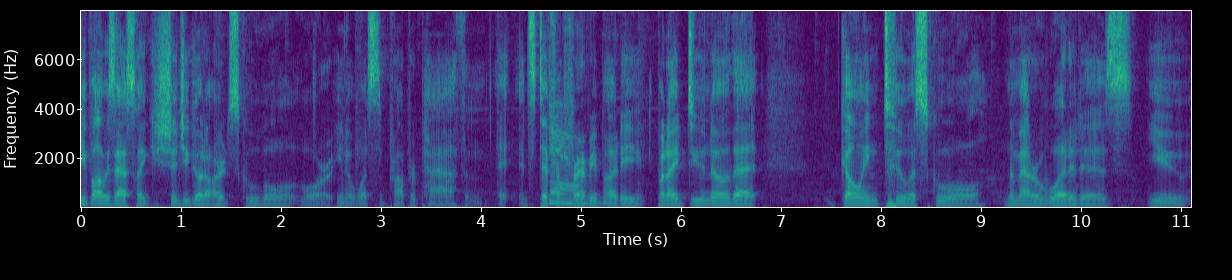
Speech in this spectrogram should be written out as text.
people always ask like should you go to art school or you know what's the proper path? And it, it's different yeah. for everybody but i do know that going to a school no matter what it is you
